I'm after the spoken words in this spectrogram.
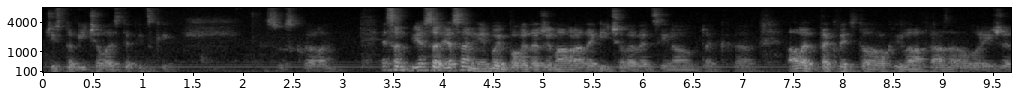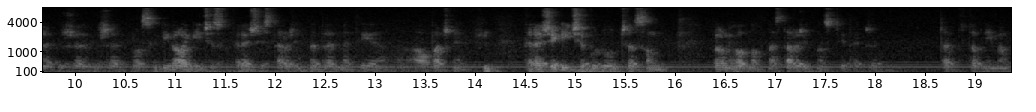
čisto gíčovo esteticky sú skvelé. Ja sa, ja, sa, ja sa nebojím povedať, že mám rád aj gíčové veci, no, tak, ale tak veď to okrílená fráza hovorí, že, že, že vlastne bývalé gíče sú terajšie starožitné predmety a, a opačne terajšie gíče budú časom veľmi hodnotné starožitnosti, takže tak to vnímam.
